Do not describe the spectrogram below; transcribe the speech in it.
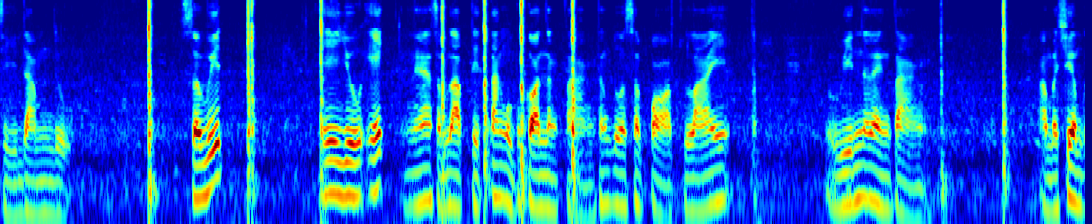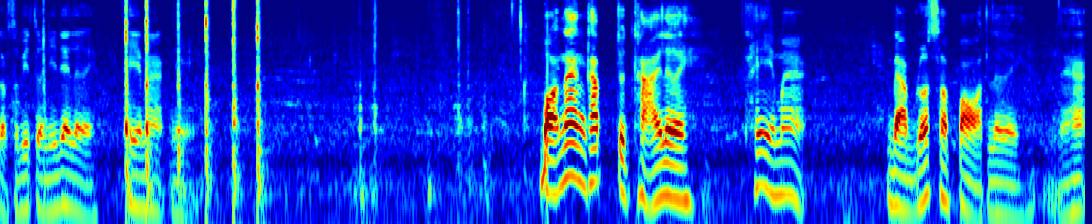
สีดำดุสวิต AUX นะสำหรับติดตั้งอุปกรณ์ต่างๆ ทั้งตัวสปอร์ตไลท์วินอะไรต่างๆ เอามาเชื่อมกับสวิตช์ตัวนี้ได้เลย เท่มากนี่ เบาะนั่งครับจุดขายเลย เท่มากแบบรถสปอร์ตเลยนะฮะ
